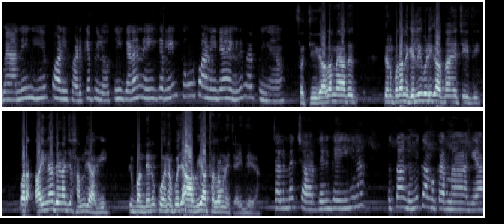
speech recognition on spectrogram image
ਮੈਂ ਨਹੀਂ ਨਹੀਂ ਪਾਣੀ ਫੜ ਕੇ ਪੀ ਲਓ। ਤੁਸੀਂ ਕਹਿਣਾ ਨਹੀਂ ਗਰਲੀਨ ਤੂੰ ਪਾਣੀ ਲਿਆਏਂਗੀ ਤੇ ਮੈਂ ਪੀਣਾ ਸੱਚੀ ਗੱਲ ਆ ਮੈਂ ਤੇ ਤੈਨੂੰ ਪਤਾ ਨਗੇਲੀ ਬੜੀ ਕਰਦਾ ਇਹ ਚੀਜ਼ ਦੀ। ਪਰ ਇਹਨਾਂ ਦਿਨਾਂ 'ਚ ਸਮਝ ਆ ਗਈ ਵੀ ਬੰਦੇ ਨੂੰ ਕੋਈ ਨਾ ਕੁਝ ਆਪ ਹੀ ਹੱਥ ਲਾਉਣੇ ਚਾਹੀਦੇ ਆ। ਚੱਲ ਮੈਂ 4 ਦਿਨ ਗਈ ਸੀ ਨਾ ਤੇ ਤੁਹਾਨੂੰ ਵੀ ਕੰਮ ਕਰਨਾ ਆ ਗਿਆ।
